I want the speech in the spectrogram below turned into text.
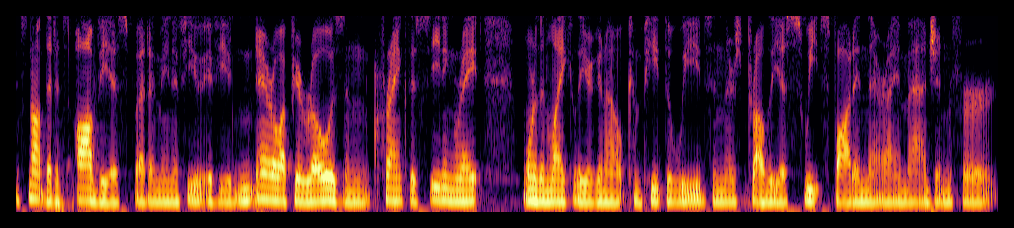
it's not that it's obvious, but I mean, if you if you narrow up your rows and crank the seeding rate, more than likely you're going to outcompete the weeds, and there's probably a sweet spot in there, I imagine, for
